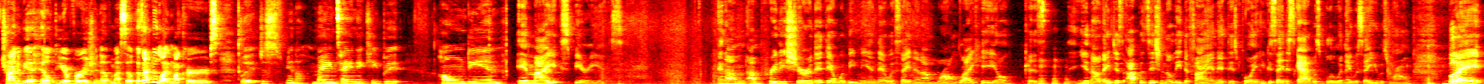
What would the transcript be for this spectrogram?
trying to be a healthier version of myself because I do like my curves, but just you know maintain it, keep it honed in. in my experience, and I'm I'm pretty sure that there would be men that would say that I'm wrong like hell because you know they just oppositionally defying at this point. You could say the sky was blue and they would say you was wrong, but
